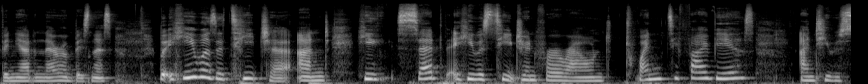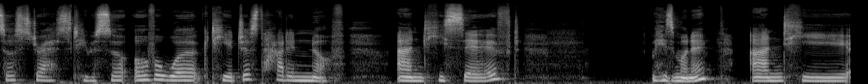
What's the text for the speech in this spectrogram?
vineyard and their own business. But he was a teacher and he said that he was teaching for around 25 years and he was so stressed, he was so overworked, he had just had enough. And he saved his money and he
